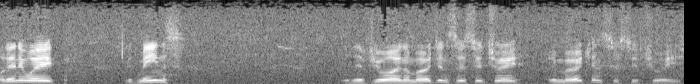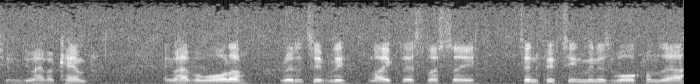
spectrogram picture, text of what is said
But anyway, it means that if you're in an emergency situation, emergency situation, you have a camp and you have a water relatively like this, let's say 10-15 minutes walk from there.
